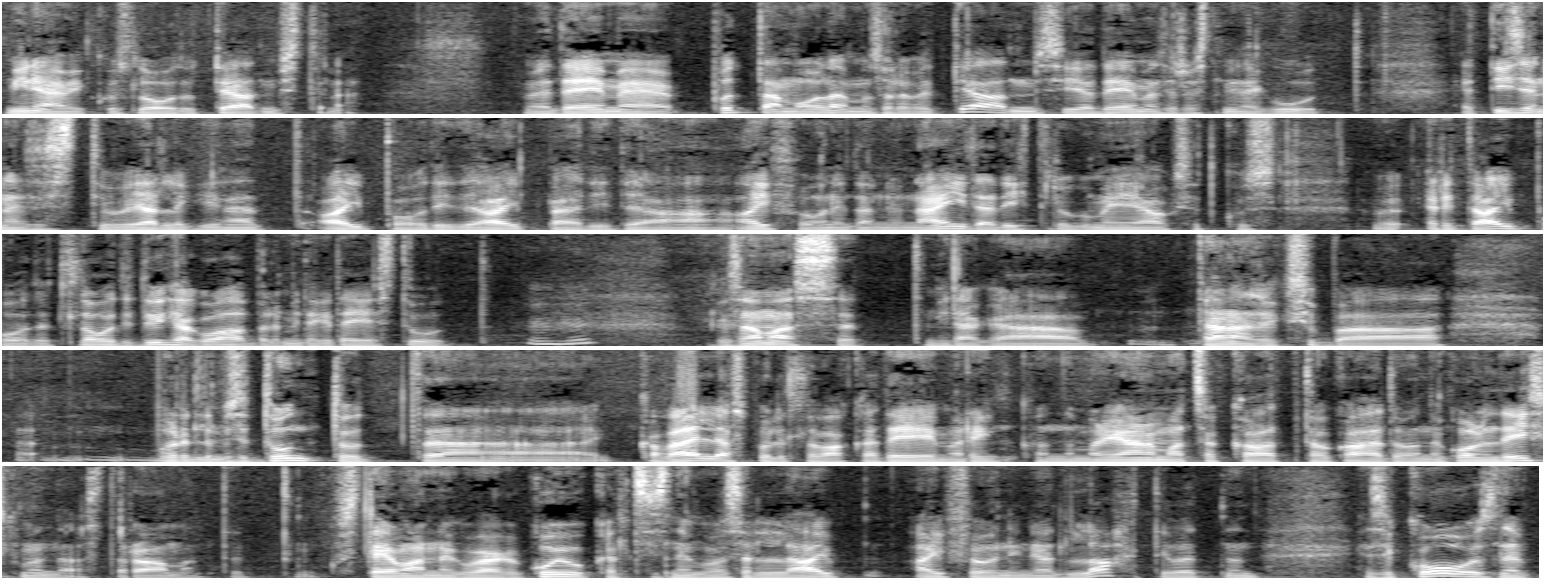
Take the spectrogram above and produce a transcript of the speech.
minevikus loodud teadmistele me teeme, võtame olemasolevaid teadmisi ja teeme sellest midagi uut. et iseenesest ju jällegi need iPodid ja iPadid ja iPhone'id on ju näide tihtilugu meie jaoks, et kus eriti iPod, et loodi tühja koha peale midagi täiesti uut mm. -hmm aga samas, et mida ka tänaseks juba võrdlemisi tuntud äh, ka väljaspool, ütleme Akadeemia ringkonda, Mariana Mazzucato kahe tuhande kolmeteistkümnenda aasta raamat, et kus tema on nagu väga kujukalt siis nagu selle iPhone'i nii-öelda lahti võtnud ja see koosneb,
